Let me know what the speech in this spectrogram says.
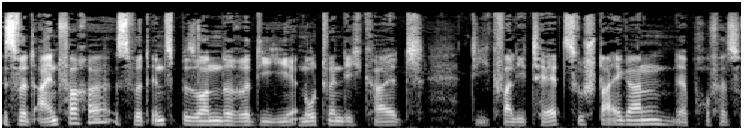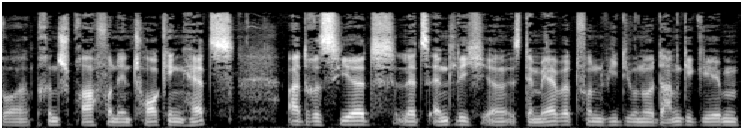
Es wird einfacher, es wird insbesondere die Notwendigkeit die Qualität zu steigern. Der Professor Prinz sprach von den Talking Heads adressiert. Letztendlich äh, ist der Mehrwert von Video nur dann gegeben,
